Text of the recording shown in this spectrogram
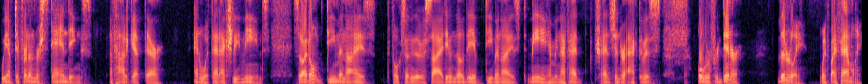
We have different understandings of how to get there and what that actually means. So I don't demonize folks on the other side, even though they have demonized me. I mean, I've had transgender activists over for dinner, literally, with my family,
